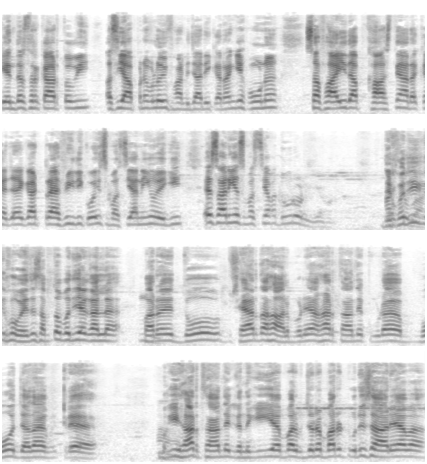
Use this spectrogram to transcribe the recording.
ਕੇਂਦਰ ਸਰਕਾਰ ਤੋਂ ਵੀ। ਅਸੀਂ ਆਪਣੇ ਵੱਲੋਂ ਵੀ ਫੰਡ ਜਾਰੀ ਕਰਾਂਗੇ। ਹੁਣ ਸਫ਼ਾਈ ਦਾ ਖਾਸ ਧਿਆਨ ਰੱਖਿਆ ਜਾਏਗਾ। ਟ੍ਰੈਫਿਕ ਦੀ ਕੋਈ ਸਮੱਸਿਆ ਨਹੀਂ ਹੋਏਗੀ। ਇਹ ਸਾਰੀਆਂ ਸਮੱਸਿਆਵਾਂ ਦੂਰ ਹੋਣਗੀਆਂ ਹੁਣ। ਦੇਖੋ ਜੀ ਹੋਏ ਤਾਂ ਸਭ ਤੋਂ ਵਧੀਆ ਗੱਲ ਹੈ ਪਰ ਜੋ ਸ਼ਹਿਰ ਦਾ ਹਾਲ ਬਣਿਆ ਹਰ ਥਾਂ ਤੇ ਕੂੜਾ ਬਹੁਤ ਜ਼ਿਆਦਾ ਵਿਖਰਿਆ ਹੈ। ਬਾਕੀ ਹਰ ਥਾਂ ਤੇ ਗੰਦਗੀ ਹੈ ਪਰ ਜਦੋਂ ਬਾਹਰ ਟੂਰਿਸਟ ਆ ਰਿਹਾ ਵਾ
